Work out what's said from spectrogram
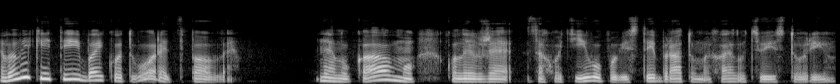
Великий ти байкотворець, Павле, не лукавмо, коли вже захотів оповісти брату Михайлу цю історію.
